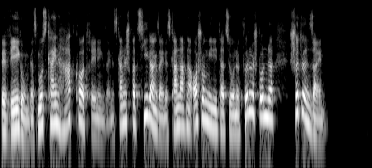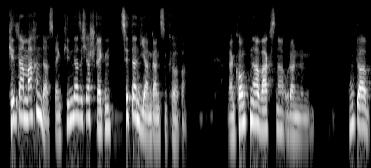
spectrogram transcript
Bewegung. Das muss kein Hardcore-Training sein. Es kann ein Spaziergang sein. Es kann nach einer Osho-Meditation eine Viertelstunde Schütteln sein. Kinder machen das. Wenn Kinder sich erschrecken, zittern die am ganzen Körper. dann kommt ein Erwachsener oder ein guter,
